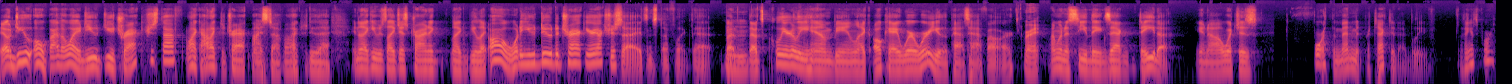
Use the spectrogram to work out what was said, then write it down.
oh, do you? Oh, by the way, do you do you track your stuff? Like I like to track my stuff. I like to do that. And like he was like just trying to like be like, oh, what do you do to track your exercise and stuff like that. But that's clearly him being like, okay, where were you the past half hour? Right. I'm going to see the exact data, you know, which is Fourth Amendment protected, I believe. I think it's fourth.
